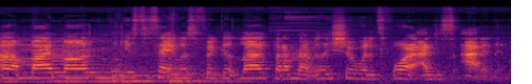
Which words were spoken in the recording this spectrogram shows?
Uh, my mom used to say it was for good luck, but I'm not really sure what it's for. I just added it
